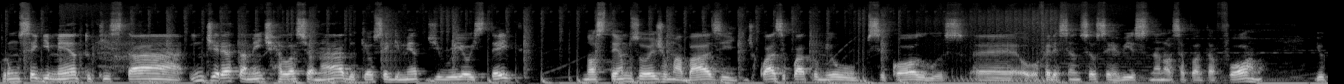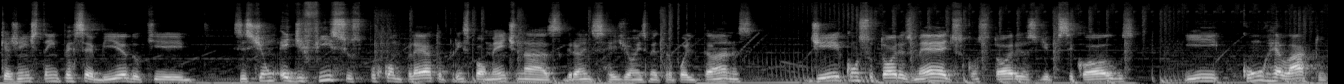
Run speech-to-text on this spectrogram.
para um segmento que está indiretamente relacionado, que é o segmento de real estate, nós temos hoje uma base de quase 4 mil psicólogos é, oferecendo seus serviços na nossa plataforma. E o que a gente tem percebido que existiam edifícios por completo, principalmente nas grandes regiões metropolitanas, de consultórios médicos, consultórios de psicólogos e com o relato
